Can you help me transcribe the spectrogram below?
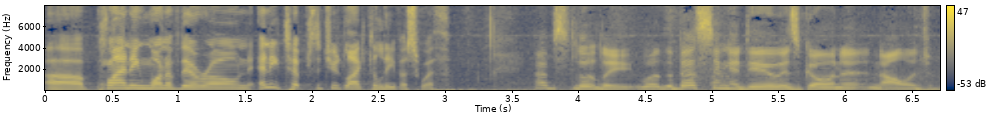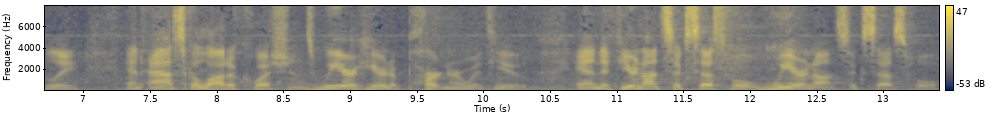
uh, planning one of their own? Any tips that you'd like to leave us with? Absolutely. Well, the best thing to do is go in knowledgeably and ask a lot of questions. We are here to partner with you. And if you're not successful, we are not successful.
